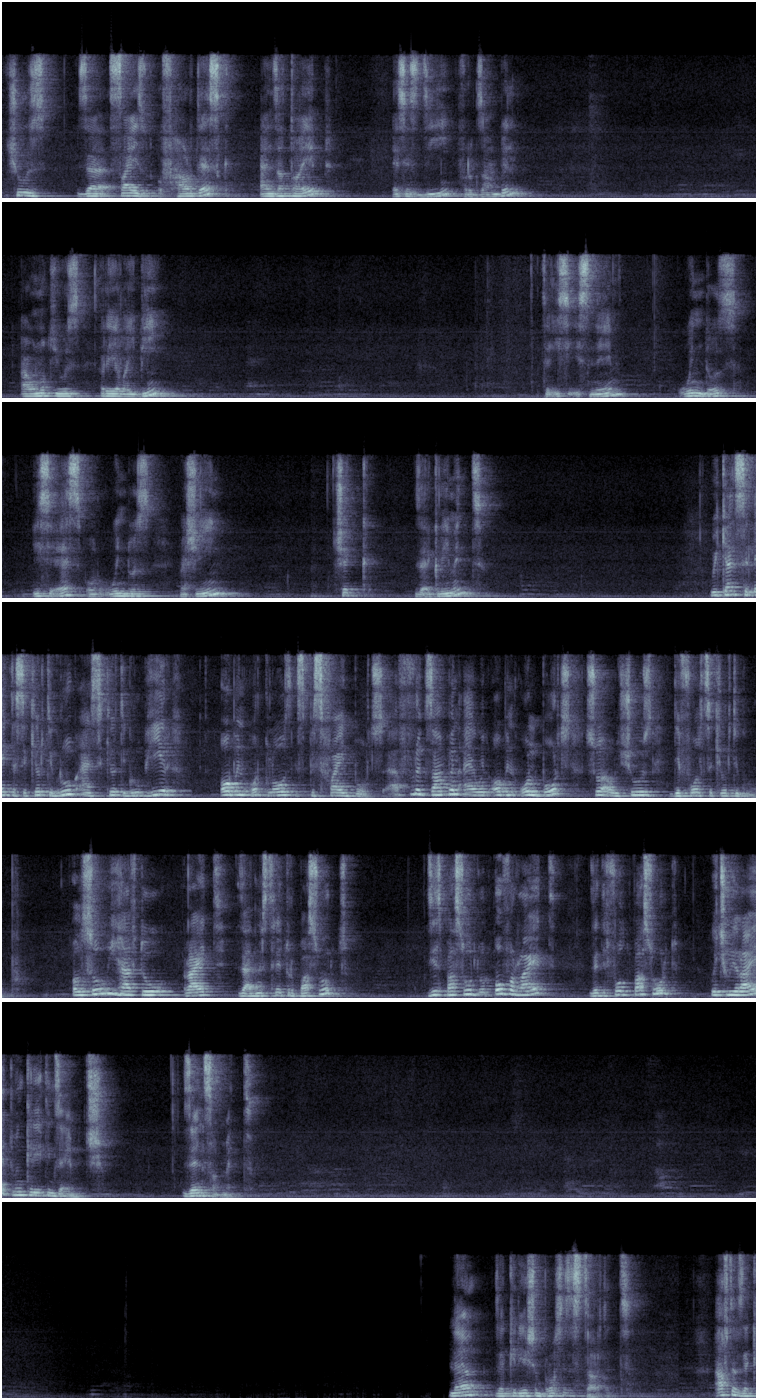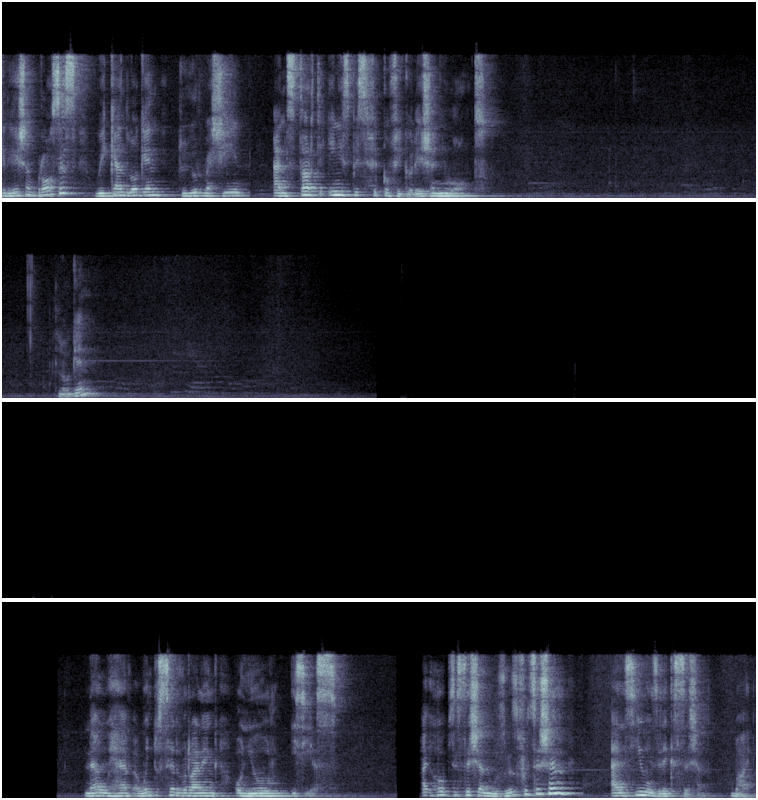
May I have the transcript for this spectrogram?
Choose the size of hard disk and the type SSD for example. I will not use real IP the ECS name Windows ECS or Windows machine. Check the agreement. We can select the security group and security group here open or close specified ports uh, for example I will open all ports so I will choose default security group. Also we have to write the administrator password. This password will overwrite the default password which we write when creating the image. Then submit Now the creation process started. After the creation process, we can log in to your machine and start any specific configuration you want. Login. Now we have a Windows server running on your ECS. I hope this session was a useful session and see you in the next session. Bye.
